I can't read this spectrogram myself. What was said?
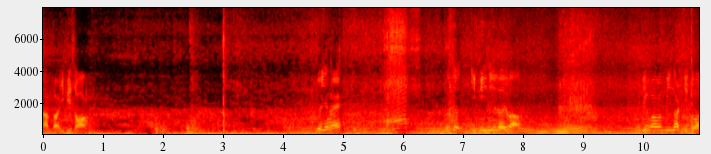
ตามต่อ EP สองหรือยังไงหรือจะ EP นี้เลยเปล่าดูดิว่ามันมีน็อตกี่ตัว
